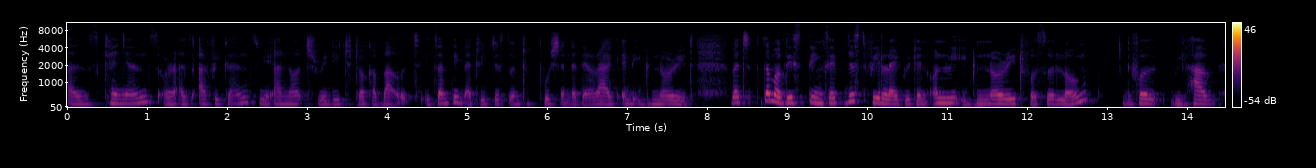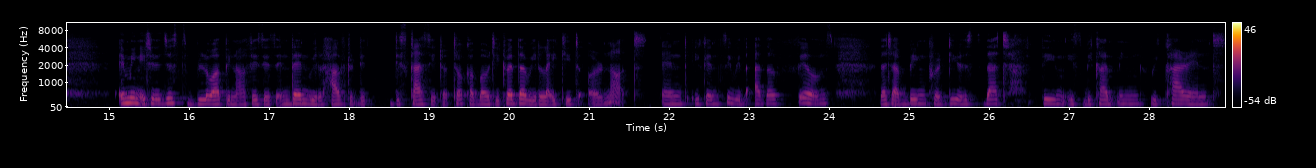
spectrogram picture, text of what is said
as kenyans or as africans we are not ready to talk about. It's something that we just want to push under the rug and ignore it. But some of these things i just feel like we can only ignore it for so long before we have i mean it will just blow up in our faces and then we'll have to di- discuss it or talk about it whether we like it or not. And you can see with other films that are being produced that theme is becoming recurrent.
